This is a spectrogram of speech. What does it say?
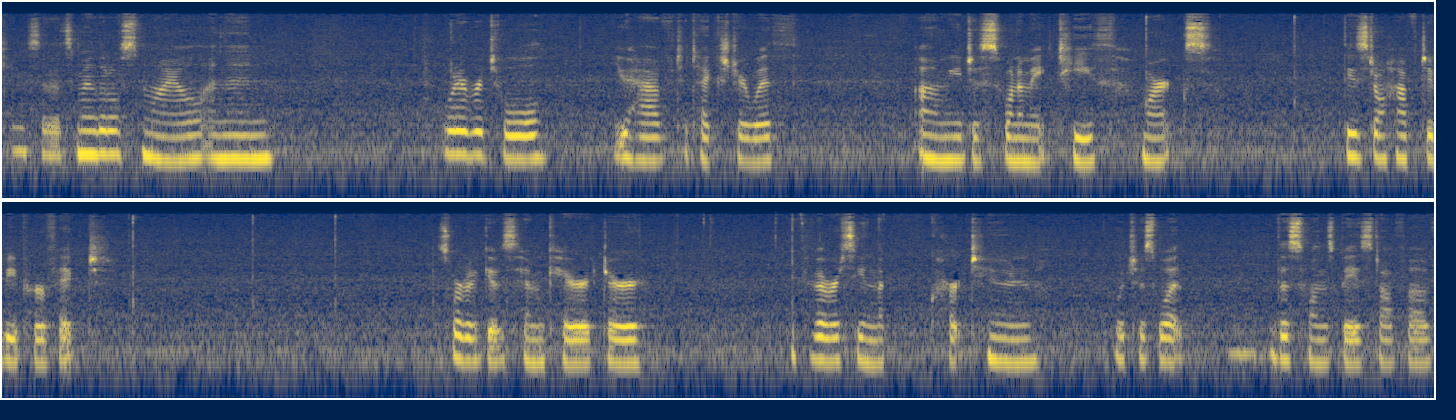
Okay, so that's my little smile. And then whatever tool you have to texture with, um, you just want to make teeth marks. These don't have to be perfect. Sort of gives him character. If you've ever seen the cartoon, which is what this one's based off of,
